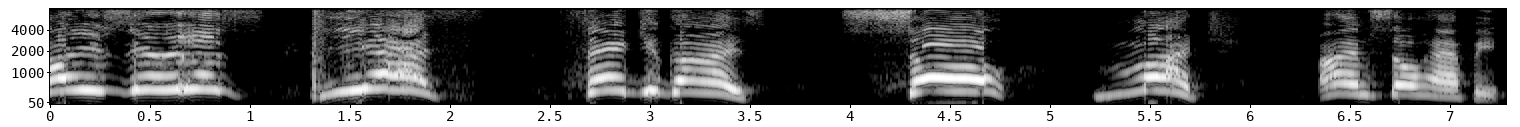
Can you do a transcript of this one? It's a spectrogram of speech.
Are you serious? Yes! Thank you guys so much. I am so happy.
